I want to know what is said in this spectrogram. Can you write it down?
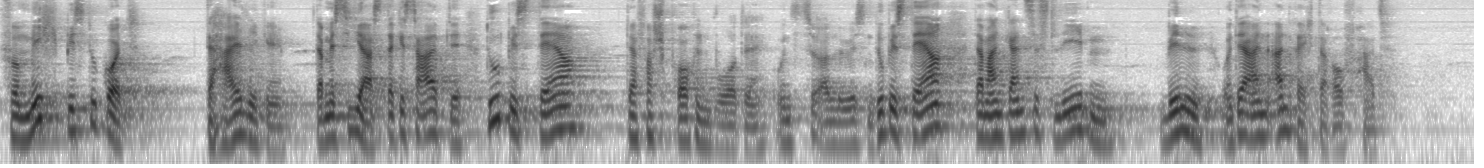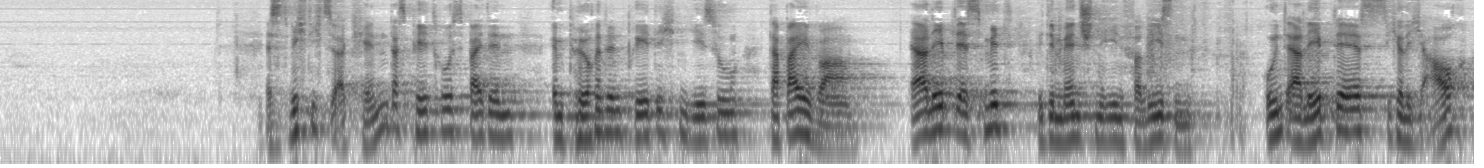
für mich bist du Gott, der Heilige, der Messias, der Gesalbte. Du bist der, der versprochen wurde, uns zu erlösen. Du bist der, der mein ganzes Leben will und der ein Anrecht darauf hat. Es ist wichtig zu erkennen, dass Petrus bei den empörenden Predigten Jesu dabei war. Er erlebte es mit, wie die Menschen ihn verließen. Und er erlebte es sicherlich auch,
